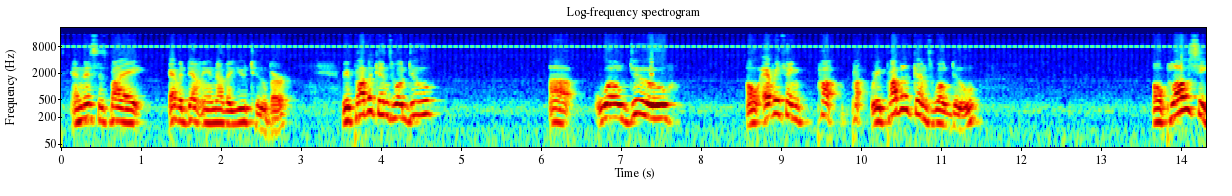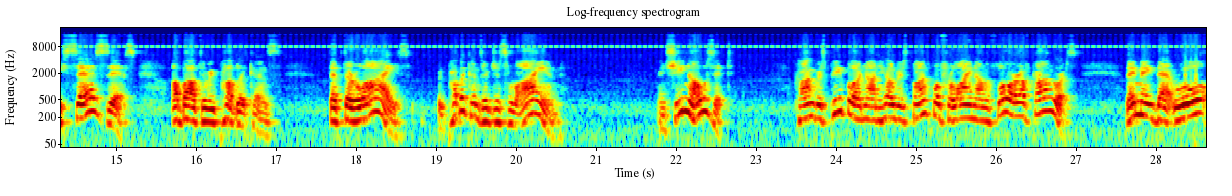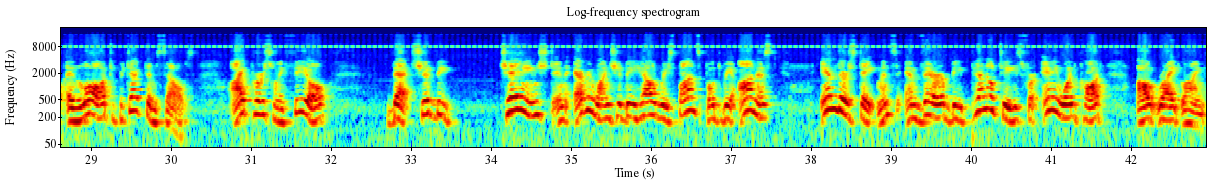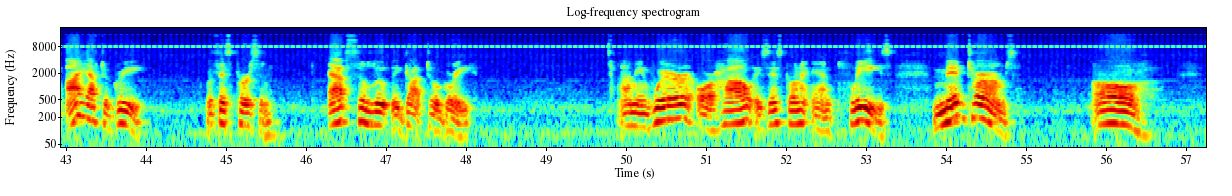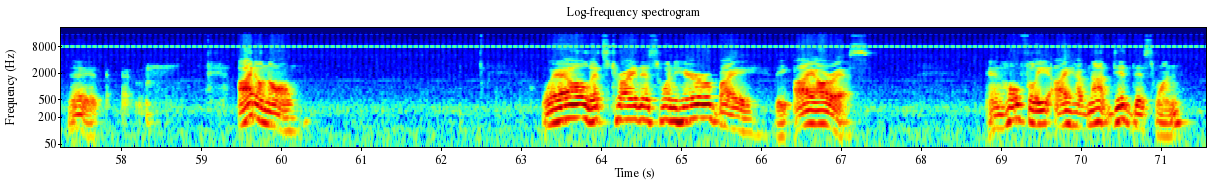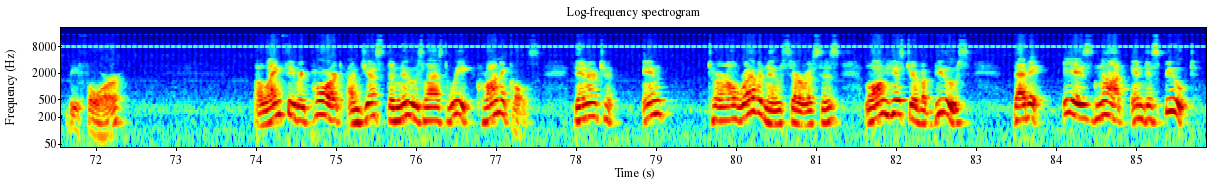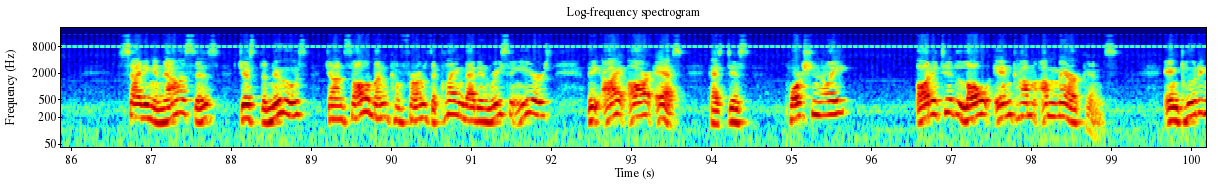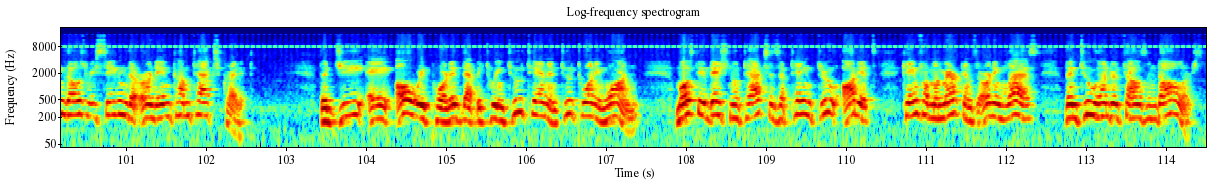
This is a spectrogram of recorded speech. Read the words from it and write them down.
And this is by evidently another YouTuber. Republicans will do uh, will do oh everything Republicans will do. Oh, Pelosi says this about the Republicans that they're lies. Republicans are just lying, and she knows it. Congress people are not held responsible for lying on the floor of Congress. They made that rule and law to protect themselves. I personally feel that should be changed and everyone should be held responsible to be honest in their statements and there be penalties for anyone caught outright lying. I have to agree with this person. Absolutely got to agree. I mean, where or how is this going to end? Please. Midterms. Oh, I don't know. Well, let's try this one here by the IRS. And hopefully I have not did this one before. A lengthy report on just the news last week chronicles the inter Internal Revenue Service's long history of abuse that it is not in dispute. Citing analysis, just the news, John Solomon confirms the claim that in recent years, the IRS has disproportionately audited low income Americans, including those receiving the Earned Income Tax Credit. the GAO reported that between 210 and 221, most of the additional taxes obtained through audits came from Americans earning less than $200,000.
